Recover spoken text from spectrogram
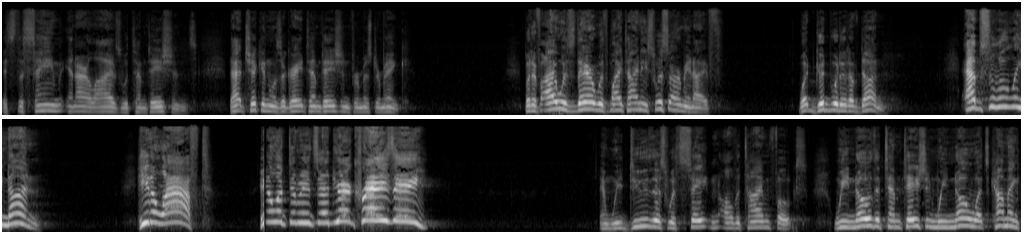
It's the same in our lives with temptations. That chicken was a great temptation for Mr. Mink. But if I was there with my tiny Swiss Army knife, what good would it have done? Absolutely none. He'd have laughed. He'd have looked at me and said, You're crazy. And we do this with Satan all the time, folks. We know the temptation, we know what's coming,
